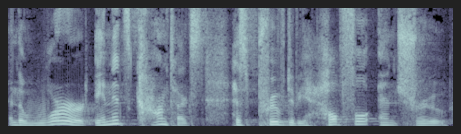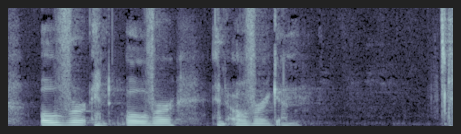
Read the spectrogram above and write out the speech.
And the word, in its context, has proved to be helpful and true over and over and over again. All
